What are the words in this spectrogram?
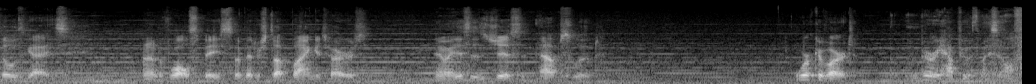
those guys. Run out of wall space, so I better stop buying guitars. Anyway, this is just absolute work of art. I'm very happy with myself.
